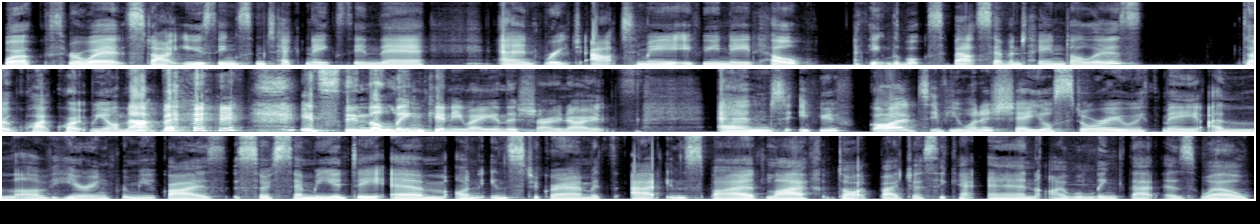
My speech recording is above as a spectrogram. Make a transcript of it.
work through it, start using some techniques in there, and reach out to me if you need help. I think the book's about $17. Don't quite quote me on that, but it's in the link anyway in the show notes. And if you've got, if you want to share your story with me, I love hearing from you guys. So send me a DM on Instagram. It's at inspiredlife.by Jessica Ann. I will link that as well.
